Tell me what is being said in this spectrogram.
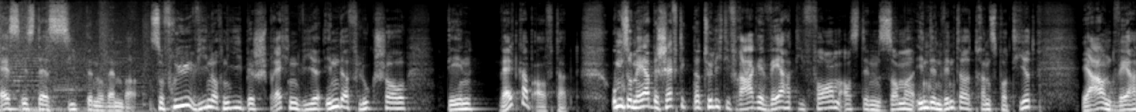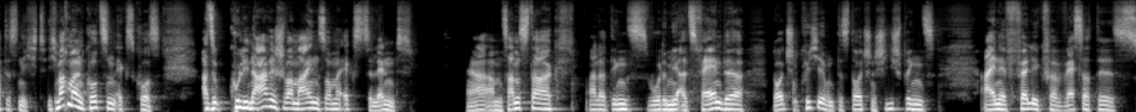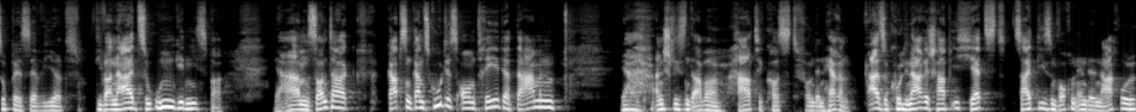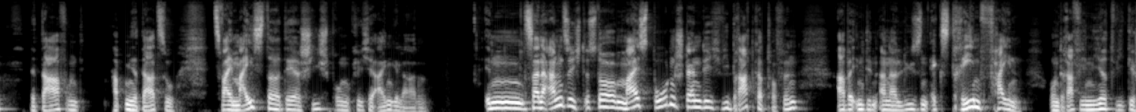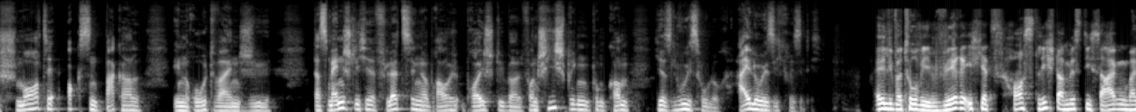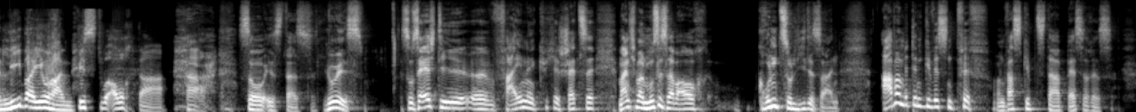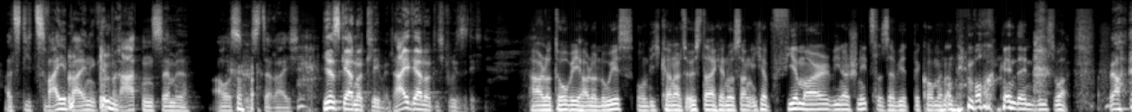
Es ist der 7. November. So früh wie noch nie besprechen wir in der Flugshow den Weltcup-Auftakt. Umso mehr beschäftigt natürlich die Frage, wer hat die Form aus dem Sommer in den Winter transportiert? Ja, und wer hat es nicht? Ich mache mal einen kurzen Exkurs. Also kulinarisch war mein Sommer exzellent. Ja, am Samstag allerdings wurde mir als Fan der deutschen Küche und des deutschen Skispringens eine völlig verwässerte Suppe serviert. Die war nahezu ungenießbar. Ja, am Sonntag gab es ein ganz gutes Entree der Damen. Ja, anschließend aber harte Kost von den Herren. Also kulinarisch habe ich jetzt seit diesem Wochenende Nachholbedarf und habe mir dazu zwei Meister der Skisprungküche eingeladen. In seiner Ansicht ist er meist bodenständig wie Bratkartoffeln, aber in den Analysen extrem fein und raffiniert wie geschmorte Ochsenbackerl in Rotweinjus. Das menschliche Flötzinger Bräustüberl von skispringen.com. Hier ist Luis Holuch. Hi Luis, ich grüße dich. Hey, lieber Tobi, wäre ich jetzt Horst Lichter, müsste ich sagen, mein lieber Johann, bist du auch da? Ha, so ist das. Luis, so sehr ich die äh, feine Küche schätze, manchmal muss es aber auch grundsolide sein. Aber mit dem gewissen Pfiff. Und was gibt's da Besseres als die zweibeinige Bratensemmel aus Österreich. Hier ist Gernot Clement. Hi Gernot, ich grüße dich. Hallo Tobi, hallo Luis. Und ich kann als Österreicher nur sagen, ich habe viermal Wiener Schnitzel serviert bekommen an dem Wochenende in Wieswa. Ja,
